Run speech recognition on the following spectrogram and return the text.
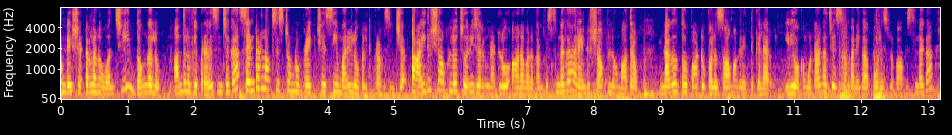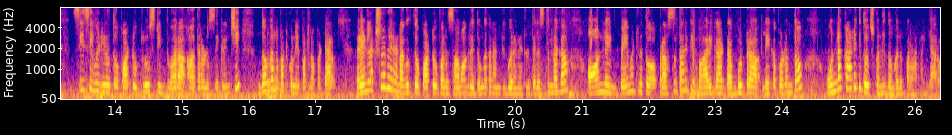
ఉండే షట్టర్లను వంచి దొంగలు అందులోకి ప్రవేశించగా సెంట్రల్ లాక్ సిస్టమ్ను బ్రేక్ చేసి మరీ లోపలికి ప్రవేశించారు. ఐదు షాపుల్లో చోరీ జరిగినట్లు ఆనవాలు కనిపిస్తుండగా రెండు షాపుల్లో మాత్రం నగదుతో పాటు పలు సామాగ్రి ఎత్తుకెళ్ళారు. ఇది ఒక ముఠాగా చేసిన పనిగా పోలీసులు భావిస్తుండగా సీసీ వీడియోతో పాటు క్లూస్టింగ్ ద్వారా ఆధారాలు సేకరించి దొంగలు పట్టుకునే పట్ల పడ్డారు. రెండు లక్షల మేర నగదుతో పాటు పలు సామాగ్రి దొంగతనానికి గురైనట్లు తెలుస్తుండగా ఆన్లైన్ పేమెంట్లతో ప్రస్తుతానికి భారీ భారీగా డబ్బు డ్రా లేకపోవడంతో ఉన్న కాడికి దోచుకుని దొంగలు పరారయ్యారు.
